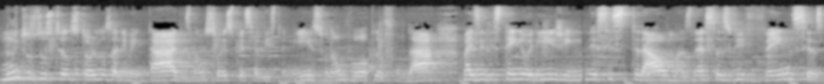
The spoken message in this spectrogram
Muitos dos transtornos alimentares, não sou especialista nisso, não vou aprofundar, mas eles têm origem nesses traumas, nessas vivências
